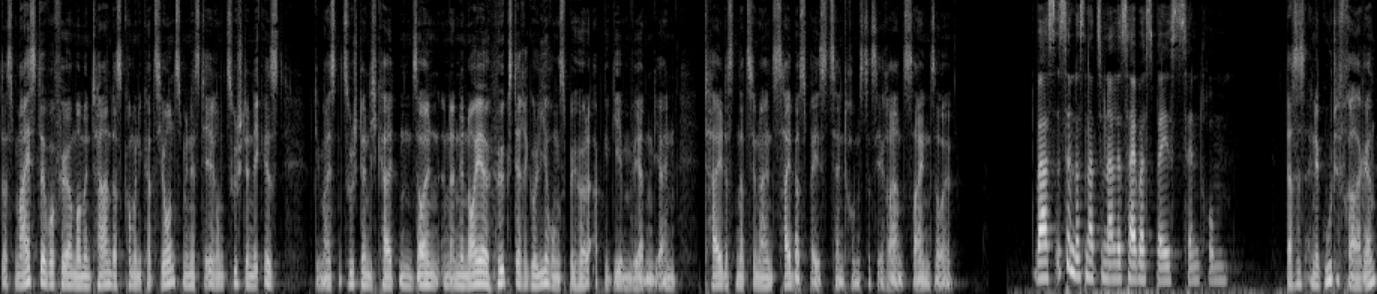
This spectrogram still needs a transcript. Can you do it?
das meiste, wofür momentan das Kommunikationsministerium zuständig ist, die meisten Zuständigkeiten sollen an eine neue höchste Regulierungsbehörde abgegeben werden, die ein Teil des nationalen Cyberspace-Zentrums des Irans sein soll. Was ist denn das nationale Cyberspace-Zentrum? Das ist eine gute Frage.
